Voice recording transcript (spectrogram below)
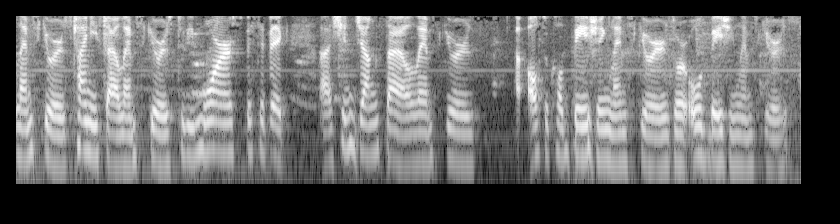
lamb skewers, Chinese-style lamb skewers. To be more specific, uh, Xinjiang-style lamb skewers, also called Beijing lamb skewers or Old Beijing lamb skewers.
